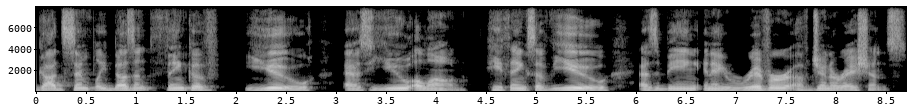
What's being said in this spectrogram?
God simply doesn't think of you as you alone. He thinks of you as being in a river of generations.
